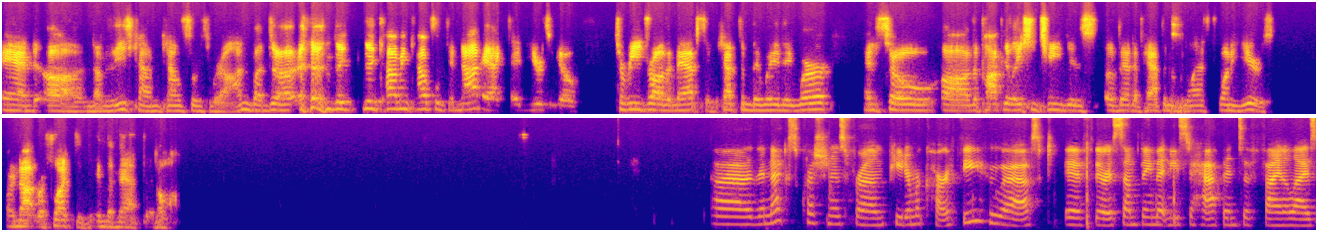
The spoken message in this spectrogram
and uh, none of these common councils were on, but uh, the, the common council did not act 10 years ago to redraw the maps and kept them the way they were. And so uh, the population changes that have happened in the last 20 years are not reflected in the map at all. Uh, the next question is from Peter McCarthy, who asked if there is something that needs to happen to finalize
